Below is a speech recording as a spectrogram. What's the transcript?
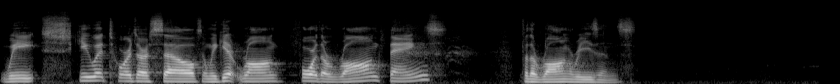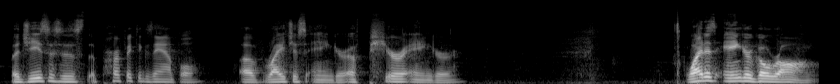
We skew it towards ourselves and we get wrong for the wrong things, for the wrong reasons. But Jesus is the perfect example of righteous anger, of pure anger. Why does anger go wrong?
